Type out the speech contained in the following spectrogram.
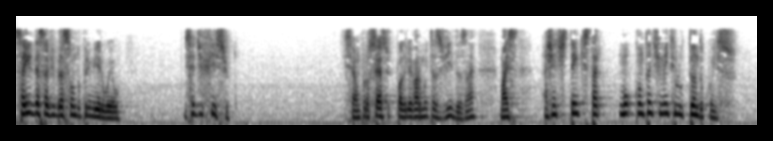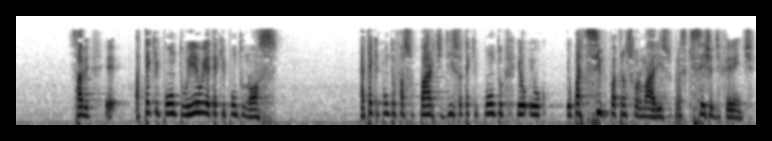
Sair dessa vibração do primeiro eu. Isso é difícil. Isso é um processo que pode levar muitas vidas, né? Mas a gente tem que estar constantemente lutando com isso. Sabe, é, até que ponto eu e até que ponto nós. Até que ponto eu faço parte disso? Até que ponto eu, eu, eu participo para transformar isso, para que seja diferente?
